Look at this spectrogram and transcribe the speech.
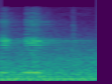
ticket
